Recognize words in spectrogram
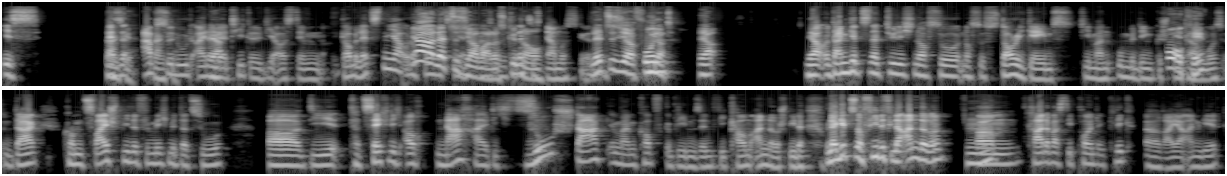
ist also danke, absolut danke. einer ja. der Titel, die aus dem, ich glaube, letzten Jahr oder Ja, letztes Jahr war also das, genau. Letztes Jahr, musste, letztes Jahr früher. Und, ja. Ja, und dann gibt's natürlich noch so, noch so Story-Games, die man unbedingt gespielt oh, okay. haben muss. Und da kommen zwei Spiele für mich mit dazu, äh, die tatsächlich auch nachhaltig so stark in meinem Kopf geblieben sind wie kaum andere Spiele. Und da gibt's noch viele, viele andere. Mhm. Ähm, Gerade was die Point-and-Click-Reihe angeht,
